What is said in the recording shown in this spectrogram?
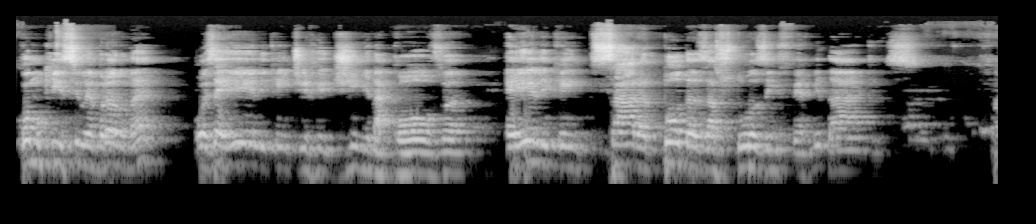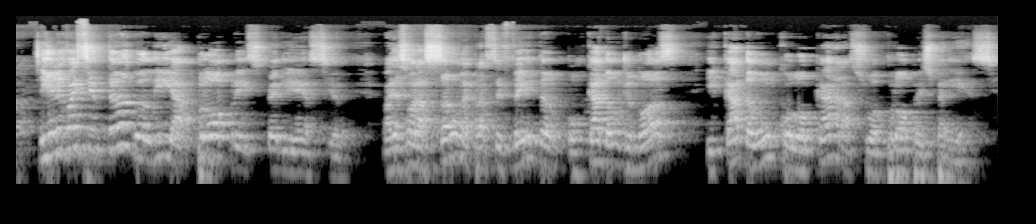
Como que se lembrando, né? Pois é Ele quem te redime da cova, é Ele quem sara todas as tuas enfermidades. E ele vai citando ali a própria experiência. Mas essa oração é para ser feita por cada um de nós e cada um colocar a sua própria experiência.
